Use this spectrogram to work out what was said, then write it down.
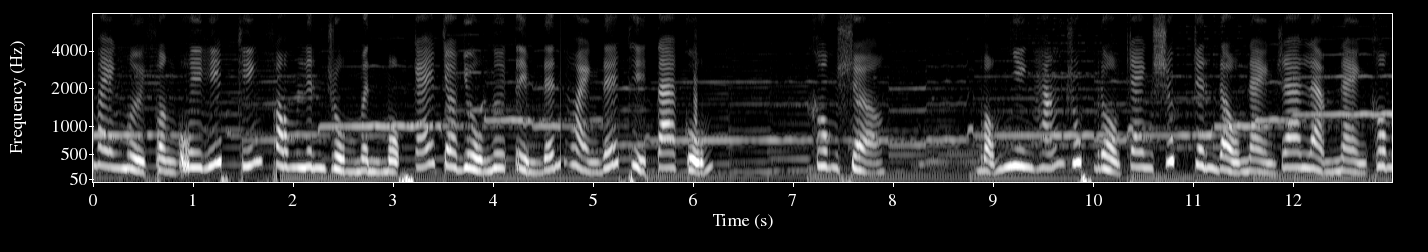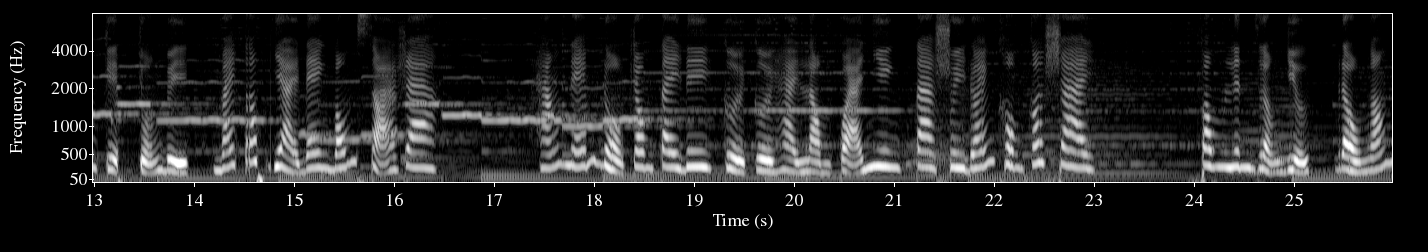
mang 10 phần uy hiếp khiến phong linh rùng mình một cái cho dù ngươi tìm đến hoàng đế thì ta cũng không sợ. Bỗng nhiên hắn rút đồ trang sức trên đầu nàng ra làm nàng không kịp chuẩn bị, mái tóc dài đen bóng xõa ra. Hắn ném đồ trong tay đi, cười cười hài lòng quả nhiên ta suy đoán không có sai. Phong Linh giận dữ, đầu ngón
